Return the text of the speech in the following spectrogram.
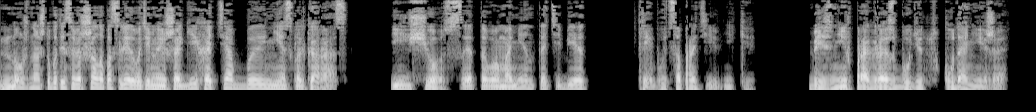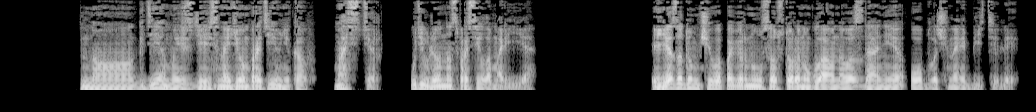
Нужно, чтобы ты совершала последовательные шаги хотя бы несколько раз. И еще с этого момента тебе требуются противники. Без них прогресс будет куда ниже. «Но где мы здесь найдем противников, мастер?» — удивленно спросила Мария. Я задумчиво повернулся в сторону главного здания облачной обители.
